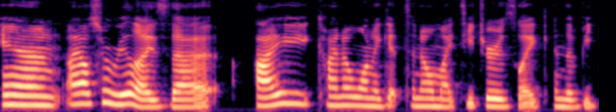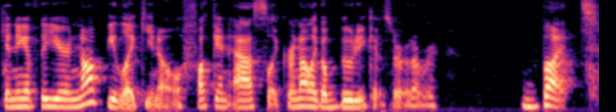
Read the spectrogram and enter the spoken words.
And I also realized that I kind of want to get to know my teachers like in the beginning of the year, not be like, you know, a fucking ass like or not like a booty kiss or whatever. But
